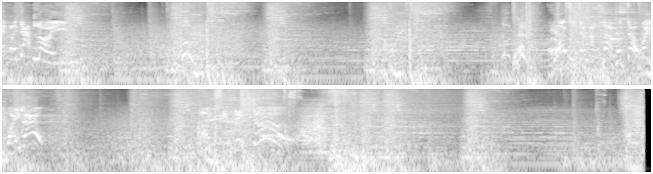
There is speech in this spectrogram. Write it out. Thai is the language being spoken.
ช็คระยะหน่อยเราที่จะอัดหน้าพวกเจ้าไม่ไหวแล้ว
